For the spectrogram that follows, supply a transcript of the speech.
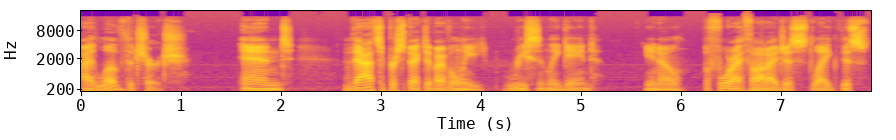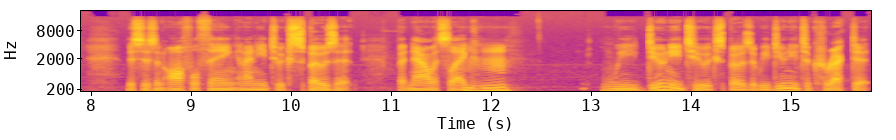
I love the church. And that's a perspective I've only recently gained. You know, before I thought mm. I just like this this is an awful thing and I need to expose it. But now it's like mm-hmm. We do need to expose it. We do need to correct it.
